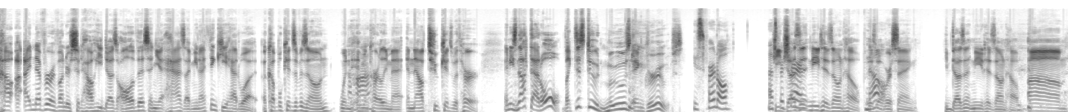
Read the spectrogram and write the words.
how I never have understood how he does all of this, and yet has. I mean, I think he had what a couple kids of his own when him Uh-huh. and Carly met, and now two kids with her, and he's not that old. Like this dude moves and grooves. He's fertile. That's he for doesn't need his own help. Is what we're saying. He doesn't need his own help. Um,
